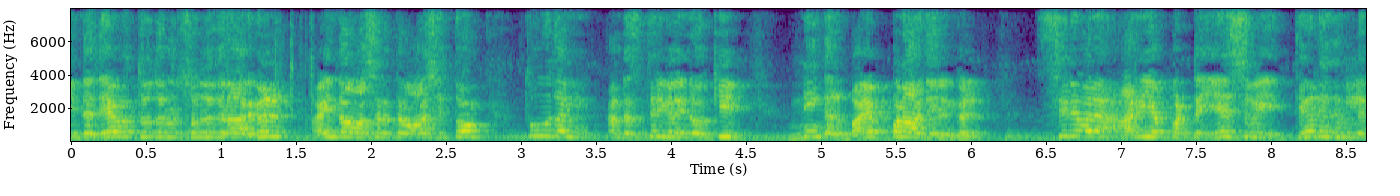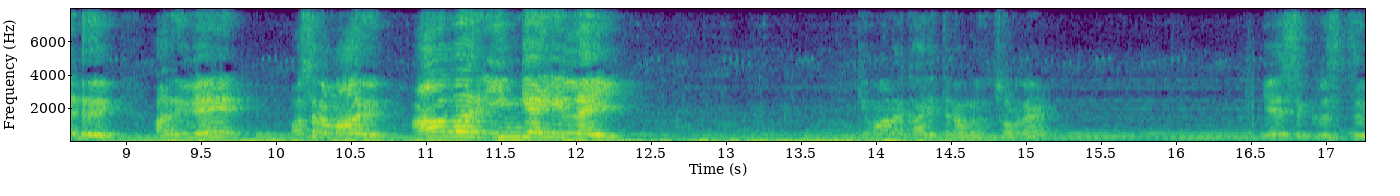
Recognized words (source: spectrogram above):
இந்த தேவ தூதர்கள் சொல்லுகிறார்கள் ஐந்தாம் வசனத்தை வாசித்தோம் தூதன் அந்த ஸ்திரீகளை நோக்கி நீங்கள் பயப்படாதிருங்கள். சிறுவர அறியப்பட்ட இயேசுவை தேடுகிறீர்கள் என்று அறிவேன் வசனம் ஆறு அவர் இங்கே இல்லை. முக்கியமான காரியத்தை நான் உங்களுக்கு சொல்றேன். இயேசு கிறிஸ்து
